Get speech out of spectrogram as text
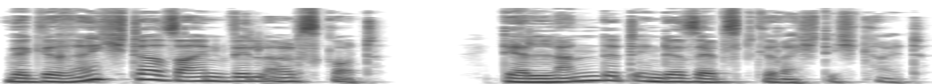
Wer gerechter sein will als Gott, der landet in der Selbstgerechtigkeit.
